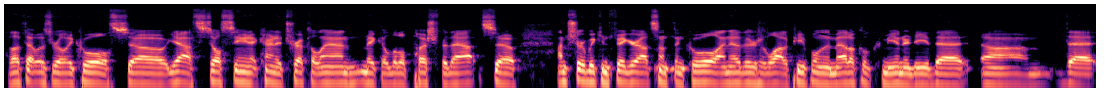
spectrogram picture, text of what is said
I thought that was really cool. So yeah, still seeing it kind of trickle in, make a little push for that. So I'm sure we can figure out something cool. I know there's a lot of people in the medical community that um, that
